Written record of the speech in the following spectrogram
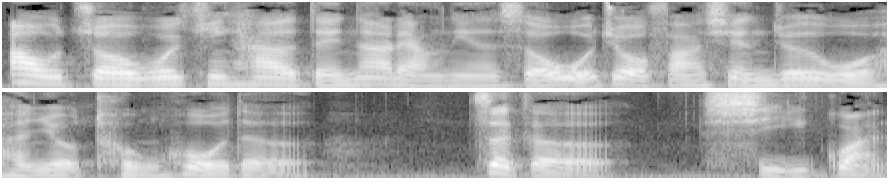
澳洲 working holiday 那两年的时候，我就有发现，就是我很有囤货的这个。习惯，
